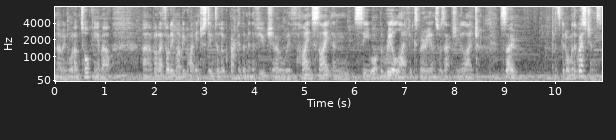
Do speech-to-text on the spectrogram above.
knowing what I'm talking about. Uh, but I thought it might be quite interesting to look back at them in the future with hindsight and see what the real life experience was actually like. So, let's get on with the questions.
